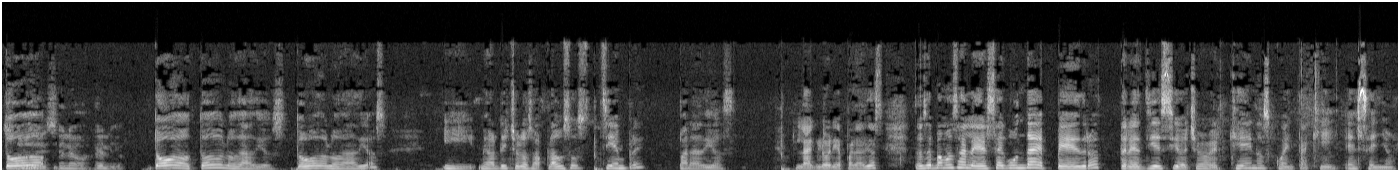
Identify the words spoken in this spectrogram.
Todo, dice el Evangelio. Todo, todo lo da Dios, todo lo da Dios. Y, mejor dicho, los aplausos siempre para Dios. La gloria para Dios. Entonces vamos a leer segunda de Pedro 3.18, a ver qué nos cuenta aquí el Señor.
